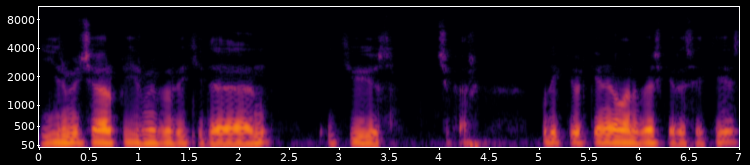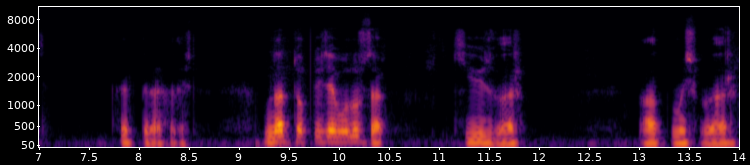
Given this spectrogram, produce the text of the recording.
20 çarpı 20 bölü 2'den 200 çıkar. Bu dikdörtgenin alanı 5 kere 8 40'tır arkadaşlar. Bunları toplayacak olursak 200 var. 60 var.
